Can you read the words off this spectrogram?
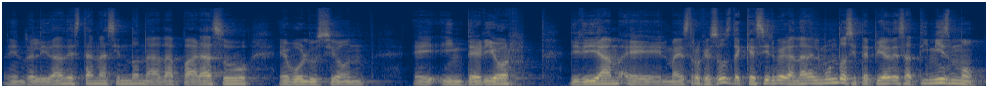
en realidad están haciendo nada para su evolución eh, interior. Diría eh, el Maestro Jesús, ¿de qué sirve ganar el mundo si te pierdes a ti mismo?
